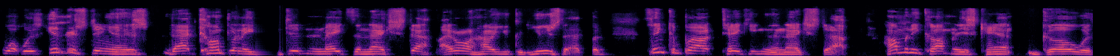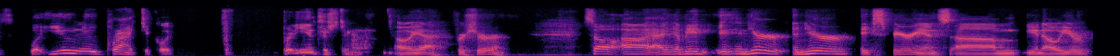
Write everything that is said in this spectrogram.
what was interesting is that company didn't make the next step. I don't know how you could use that, but think about taking the next step. How many companies can't go with what you knew practically? Pretty interesting. Oh, yeah, for sure. So, uh, I, I, mean, in your in your experience, um, you know, you're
